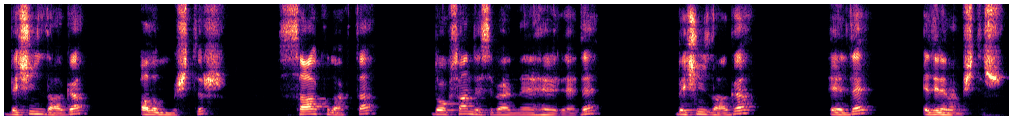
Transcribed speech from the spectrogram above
5. dalga alınmıştır. Sağ kulakta 90 desibel NHL'de 5. dalga elde edilememiştir.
